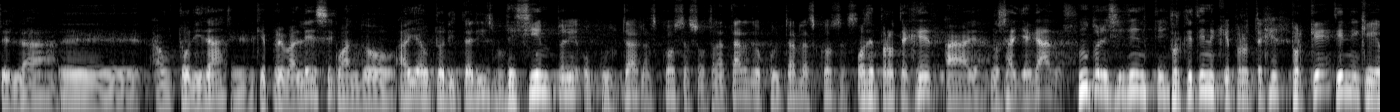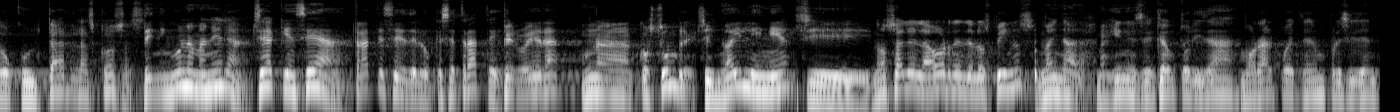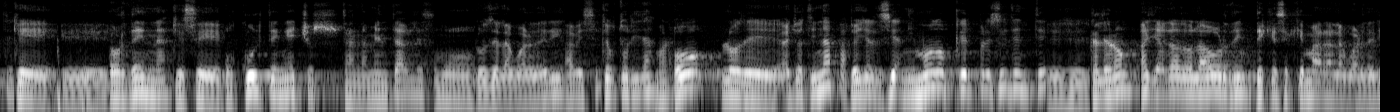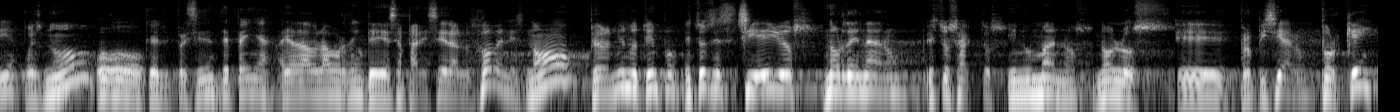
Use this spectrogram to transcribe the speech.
de la eh, autoridad que, prevalece cuando hay autoritarismo, de siempre ocultar las cosas o tratar de ocultar las cosas o de proteger a los allegados. Un presidente, ¿por qué tiene que proteger? ¿Por qué tiene que ocultar las cosas? De ninguna manera, sea quien sea, trátese de lo que se trate, pero era una costumbre. Si no hay línea, si no sale la orden de los pinos, no hay nada. Imagínense qué autoridad moral puede tener un presidente que eh, ordena que se oculten hechos tan lamentables como los de la guardería. A veces, ¿qué autoridad moral? O lo de Ayotzinapa. Yo ayer decía, ni modo que el presidente eh, Calderón haya dado la orden de que se quemara la guardería. Pues no. O que el presidente Peña haya dado la orden de desaparecer a los jóvenes. No. Pero al mismo tiempo, entonces, si ellos no ordenaron estos actos inhumanos, no los eh, propiciaron, ¿por qué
